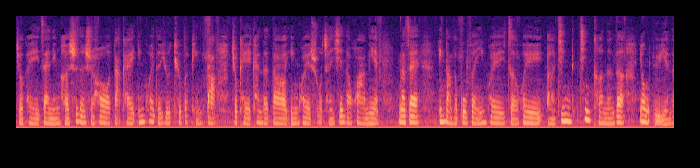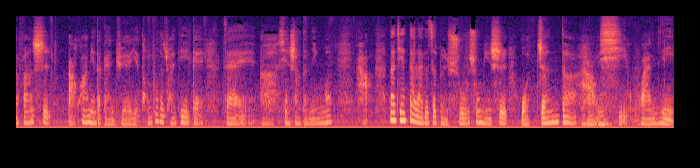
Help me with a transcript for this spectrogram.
就可以在您合适的时候打开英会的 YouTube 频道，就可以看得到英会所呈现的画面。那在音档的部分，音会则会呃尽尽可能的用语言的方式。把画面的感觉也同步的传递给在啊线上的您哦。好，那今天带来的这本书书名是我真的好喜欢你，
